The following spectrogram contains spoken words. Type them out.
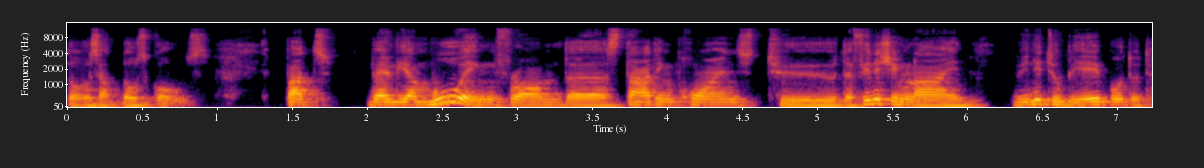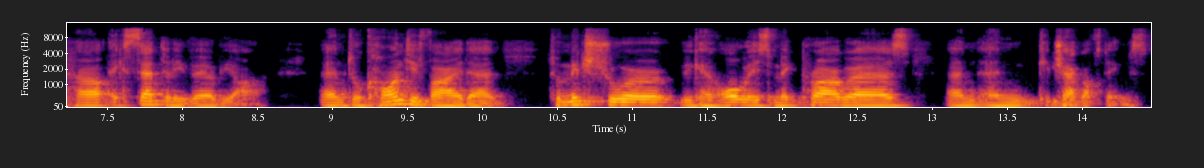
those are those goals. But when we are moving from the starting point to the finishing line, we need to be able to tell exactly where we are and to quantify that to make sure we can always make progress and, and keep track of things.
